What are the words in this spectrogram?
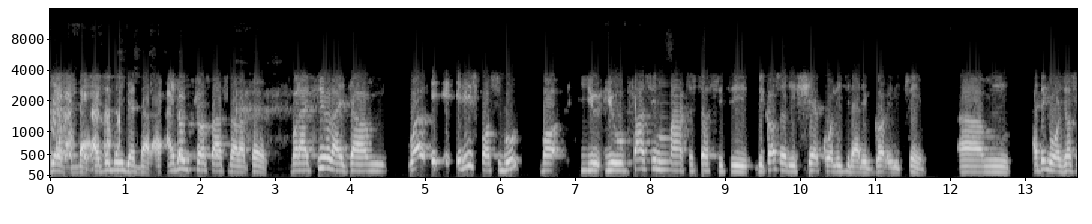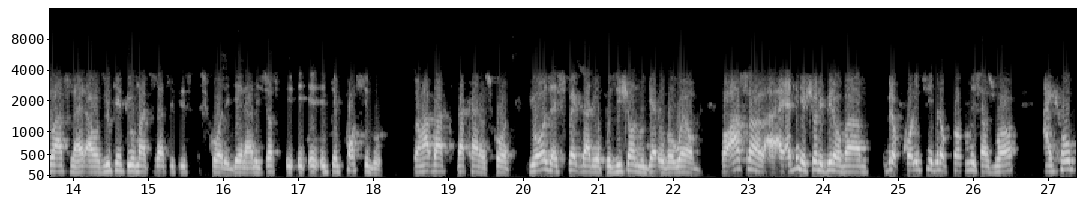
get that. I totally get that. I, I don't trust Arsenal at all. But I feel like um, Well, it, it is possible, but you you fancy Manchester City because of the sheer quality that they've got in the team. Um, I think it was just last night. I was looking through Manchester City's squad again, and it's just it, it, it's impossible to have that that kind of squad. You always expect that the opposition will get overwhelmed. But Arsenal, I, I think they showed a bit of um, a bit of quality, a bit of promise as well. I hope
